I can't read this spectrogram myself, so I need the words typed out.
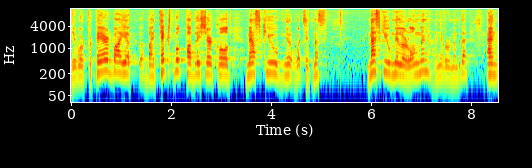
They were prepared by a by textbook publisher called Maskew, what's it, Mas, Maskew Miller Longman, I never remember that. And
